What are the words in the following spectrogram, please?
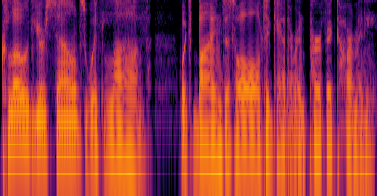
clothe yourselves with love, which binds us all together in perfect harmony.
